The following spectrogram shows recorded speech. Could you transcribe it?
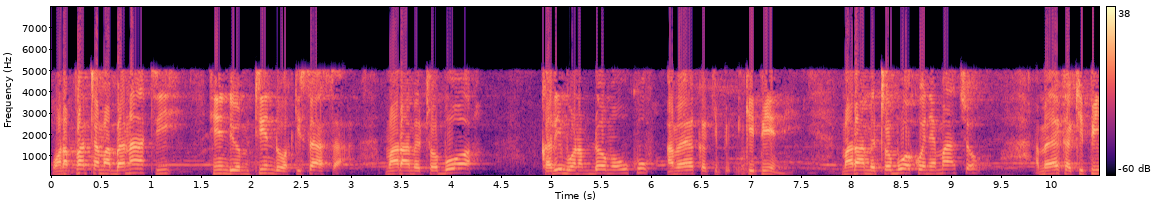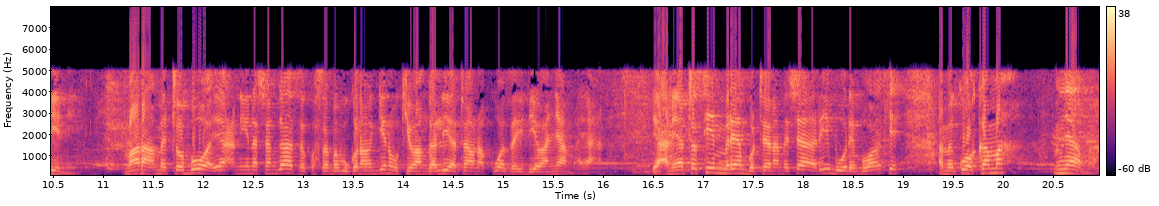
Wanapata mabanati hii ndio mtindo wa kisasa. Mara ametoboa karibu na mdomo huku ameweka kipini. Mara ametoboa kwenye macho ameweka kipini. Mara ametoboa yani inashangaza kwa sababu kuna wengine ukiwaangalia hata wanakuwa zaidi ya wanyama yani. Yani hata si mrembo tena ameshaharibu urembo wake amekuwa kama mnyama.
